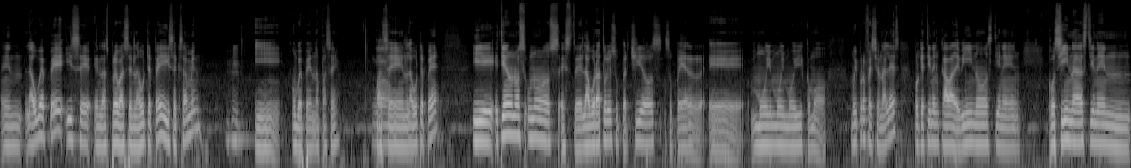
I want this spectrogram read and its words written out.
en la VP, hice en las pruebas en la UTP, hice examen y VP no pasé. pasé en la UTP. Y tienen unos, unos este, laboratorios súper chidos, súper eh, muy, muy, muy como muy profesionales, porque tienen cava de vinos, tienen cocinas, tienen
